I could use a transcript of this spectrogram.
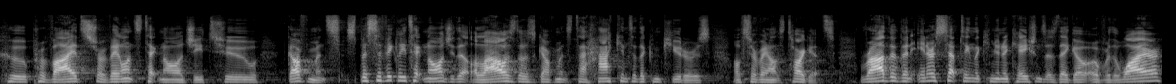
who provide surveillance technology to governments, specifically technology that allows those governments to hack into the computers of surveillance targets. Rather than intercepting the communications as they go over the wire,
